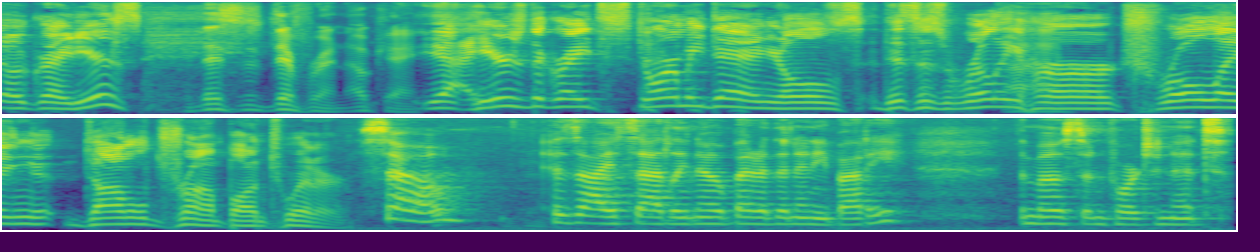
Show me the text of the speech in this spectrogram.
So great. Here's This is different. Okay. yeah, here's the great Stormy Daniels. This is really uh-huh. her trolling Donald Trump on Twitter. So, as I sadly know better than anybody, the most unfortunate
